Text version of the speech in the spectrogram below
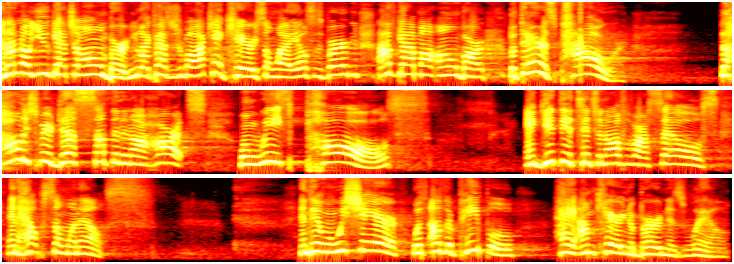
and I know you got your own burden. You're like, Pastor Jamal, I can't carry somebody else's burden. I've got my own burden. But there is power. The Holy Spirit does something in our hearts when we pause and get the attention off of ourselves and help someone else. And then when we share with other people, hey, I'm carrying a burden as well.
